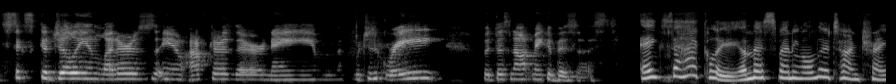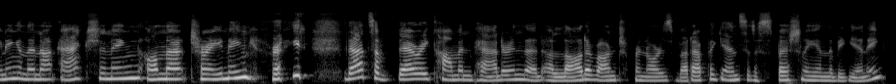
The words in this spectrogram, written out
six gajillion letters you know after their name which is great but does not make a business Exactly. And they're spending all their time training and they're not actioning on that training, right? That's a very common pattern that a lot of entrepreneurs butt up against, especially in the beginning.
